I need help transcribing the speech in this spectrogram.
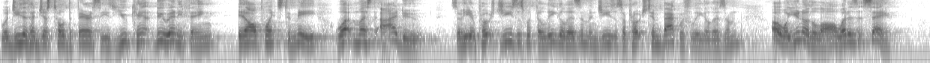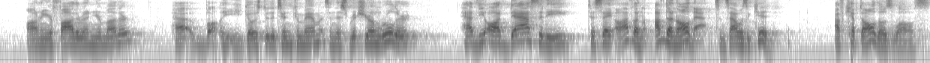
Well, Jesus had just told the Pharisees, You can't do anything. It all points to me. What must I do? So he approached Jesus with the legalism, and Jesus approached him back with legalism. Oh, well, you know the law. What does it say? Honor your father and your mother. He goes through the Ten Commandments, and this rich young ruler had the audacity to say, Oh, I've done, I've done all that since I was a kid. I've kept all those laws.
